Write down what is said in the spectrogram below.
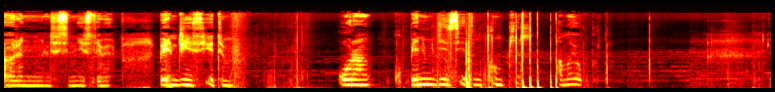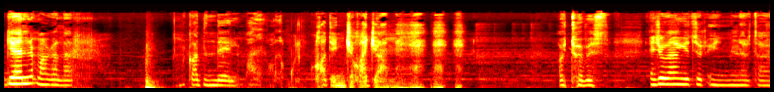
öğrenilmesini istemiyorum. Benim cinsiyetim oran benim cinsiyetim kumpir ama yok burada. Geldim agalar. Kadın değilim. Kadın çıkacağım. Ay tövbe. En çok hangi tür ünlüleri takip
